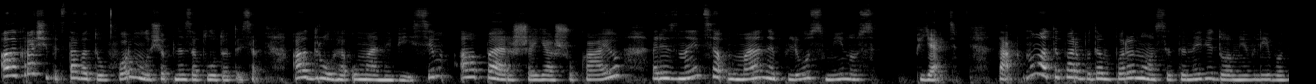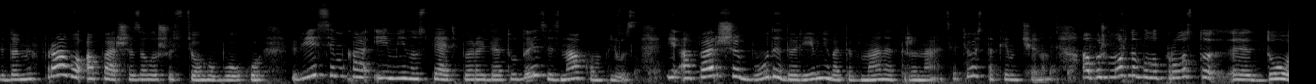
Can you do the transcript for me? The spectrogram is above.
Але краще підставити у формулу, щоб не заплутатися. А друге у мене 8, а перше я шукаю, різниця у мене плюс-мінус 5. Так, ну а тепер будемо переносити невідомі вліво, відомі вправо, а перше залишу з цього боку вісімка, і мінус 5 перейде туди зі знаком плюс. І а перше буде дорівнювати в мене 13. Ось таким чином. Або ж можна було просто е, до,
